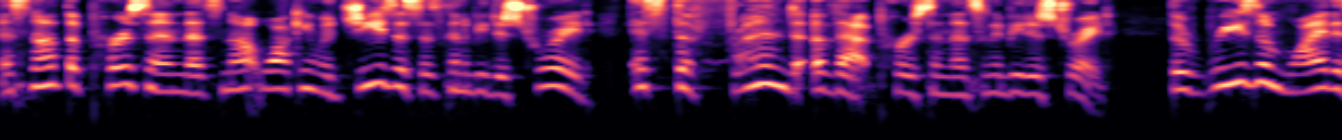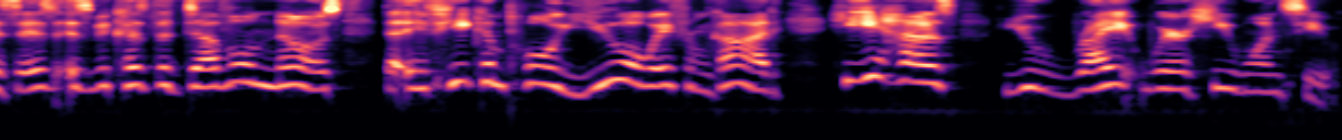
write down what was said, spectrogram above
it's not the person that's not walking with Jesus that's going to be destroyed. It's the friend of that person that's going to be destroyed. The reason why this is, is because the devil knows that if he can pull you away from God, he has you right where he wants you.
